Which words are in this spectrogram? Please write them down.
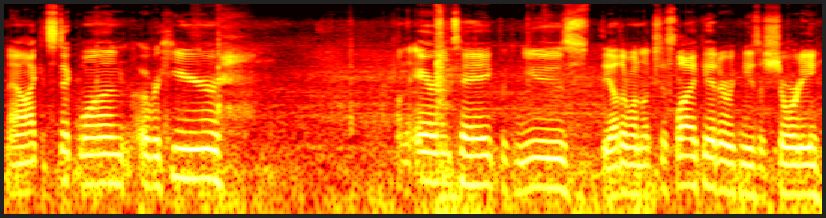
Now I could stick one over here on the air intake. We can use, the other one looks just like it, or we can use a shorty.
